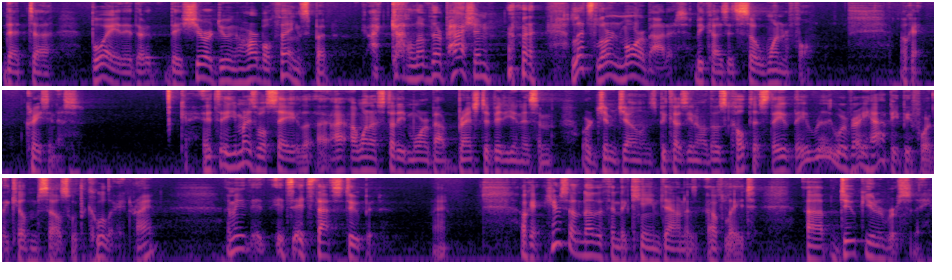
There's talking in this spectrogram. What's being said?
that uh, boy, they, they're- sure are doing horrible things, but I gotta love their passion. Let's learn more about it because it's so wonderful. Okay, craziness. Okay, it's, you might as well say, I, I want to study more about Branch Davidianism or Jim Jones because you know those cultists they, they really were very happy before they killed themselves with the Kool Aid, right? I mean, it, it's it's that stupid? Okay, here's another thing that came down as, of late, uh, Duke University.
